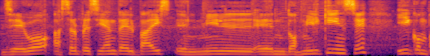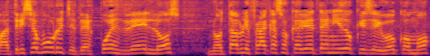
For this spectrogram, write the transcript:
llegó a ser presidente del país en, mil- en 2015 y con Patricia Burrich después de los notables fracasos que había tenido que llegó como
